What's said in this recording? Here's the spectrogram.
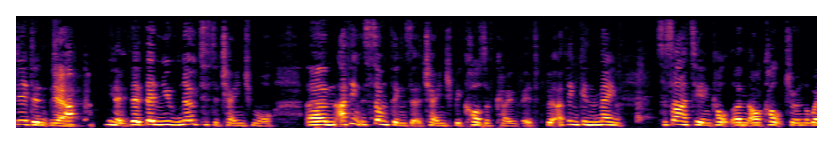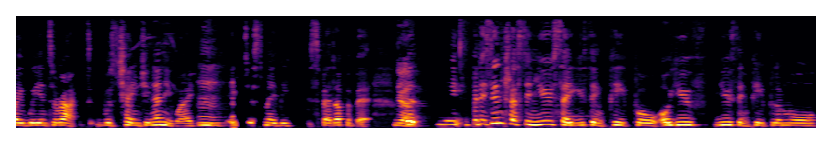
didn't Yeah. happen you know th- then you notice a change more um i think there's some things that have changed because of covid but i think in the main society and, cult- and our culture and the way we interact was changing anyway Mm. it just maybe sped up a bit Yeah. but but it's interesting you say you think people or you've you think people are more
